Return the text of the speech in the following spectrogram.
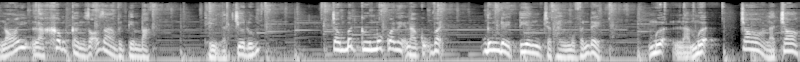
nói là không cần rõ ràng về tiền bạc, thì là chưa đúng. Trong bất cứ mối quan hệ nào cũng vậy, đừng để tiền trở thành một vấn đề. Mượn là mượn, cho là cho.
